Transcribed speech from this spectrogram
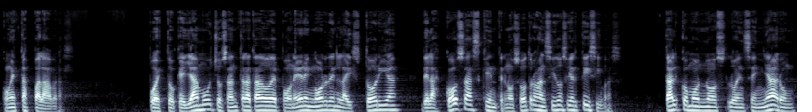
con estas palabras. Puesto que ya muchos han tratado de poner en orden la historia de las cosas que entre nosotros han sido ciertísimas, tal como nos lo enseñaron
